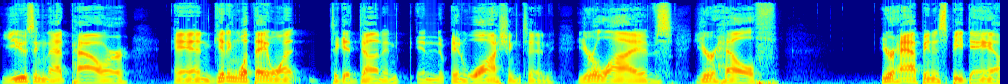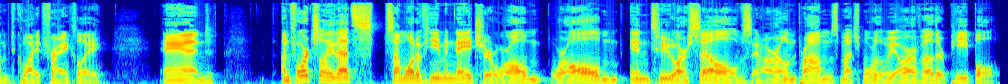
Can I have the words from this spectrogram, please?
using that power, and getting what they want to get done in, in, in Washington. Your lives, your health, your happiness be damned, quite frankly. And unfortunately, that's somewhat of human nature. We're all we're all into ourselves and our own problems much more than we are of other people.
